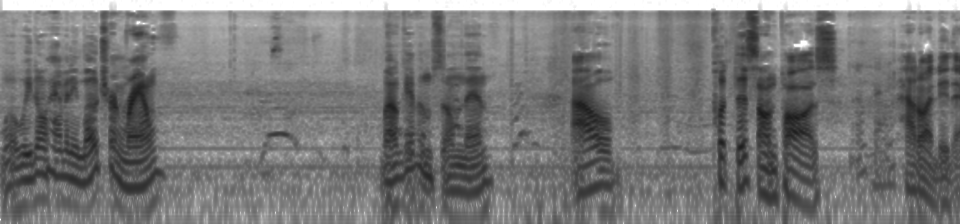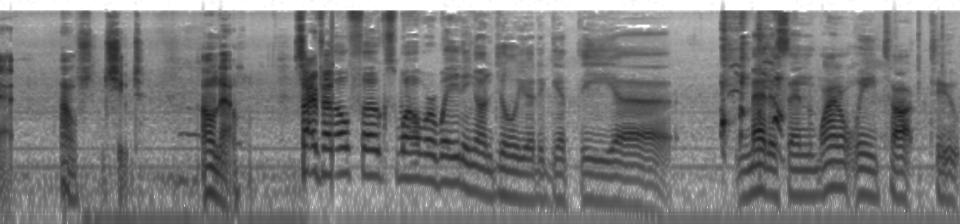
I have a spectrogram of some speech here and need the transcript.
Well, we don't have any Motrin round. Well, give him some then. I'll put this on pause. Okay. How do I do that? Oh, shoot. Oh, no. Sorry, folks. Well, folks, while we're waiting on Julia to get the uh, medicine, why don't we talk to.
